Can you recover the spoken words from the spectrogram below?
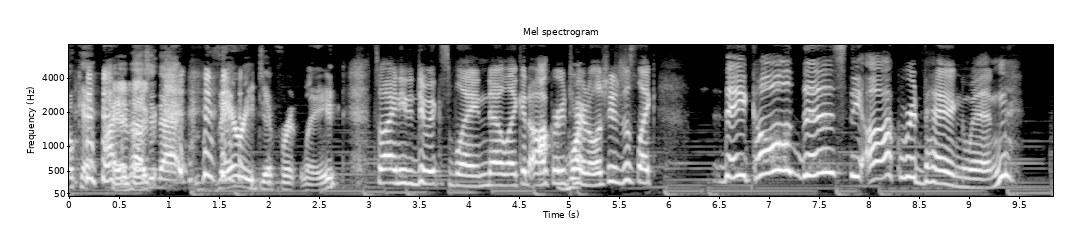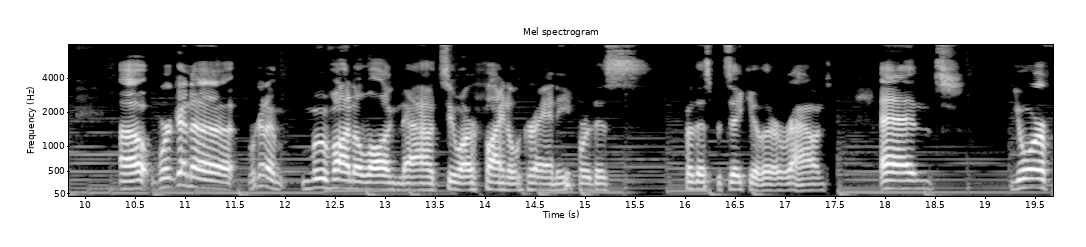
okay, I imagine that very differently. That's so I needed to explain. No, like an awkward what- turtle. She's just like, they called this the awkward penguin. Uh, we're gonna we're gonna move on along now to our final granny for this for this particular round, and your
